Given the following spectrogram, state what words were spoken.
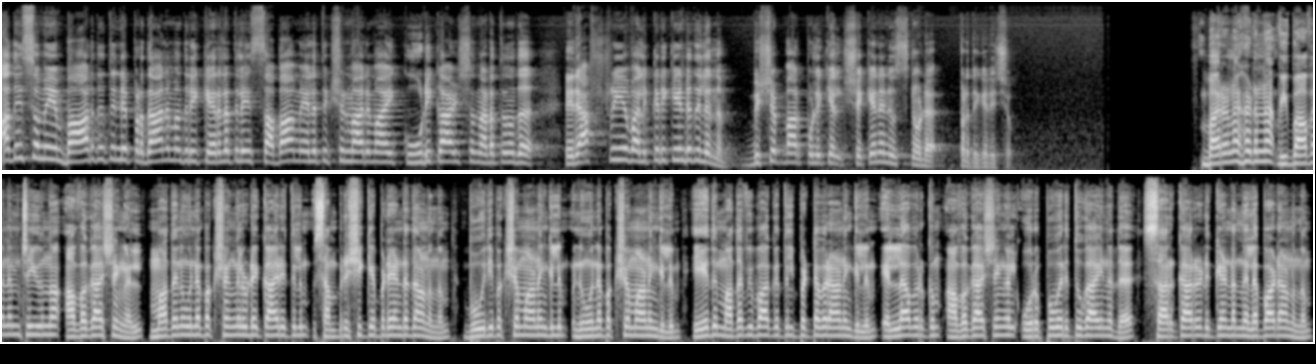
അതേസമയം ഭാരതത്തിന്റെ പ്രധാനമന്ത്രി കേരളത്തിലെ സഭാ മേലധ്യക്ഷന്മാരുമായി കൂടിക്കാഴ്ച നടത്തുന്നത് രാഷ്ട്രീയവൽക്കരിക്കേണ്ടതില്ലെന്നും ബിഷപ്പ് മാർ പുളിക്കൽ ഷെക്കന ന്യൂസിനോട് പ്രതികരിച്ചു. ഭരണഘടന വിഭാവനം ചെയ്യുന്ന അവകാശങ്ങൾ മതന്യൂനപക്ഷങ്ങളുടെ കാര്യത്തിലും സംരക്ഷിക്കപ്പെടേണ്ടതാണെന്നും ഭൂരിപക്ഷമാണെങ്കിലും ന്യൂനപക്ഷമാണെങ്കിലും ഏത് മതവിഭാഗത്തിൽപ്പെട്ടവരാണെങ്കിലും എല്ലാവർക്കും അവകാശങ്ങൾ ഉറപ്പുവരുത്തുക എന്നത് സർക്കാർ എടുക്കേണ്ട നിലപാടാണെന്നും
